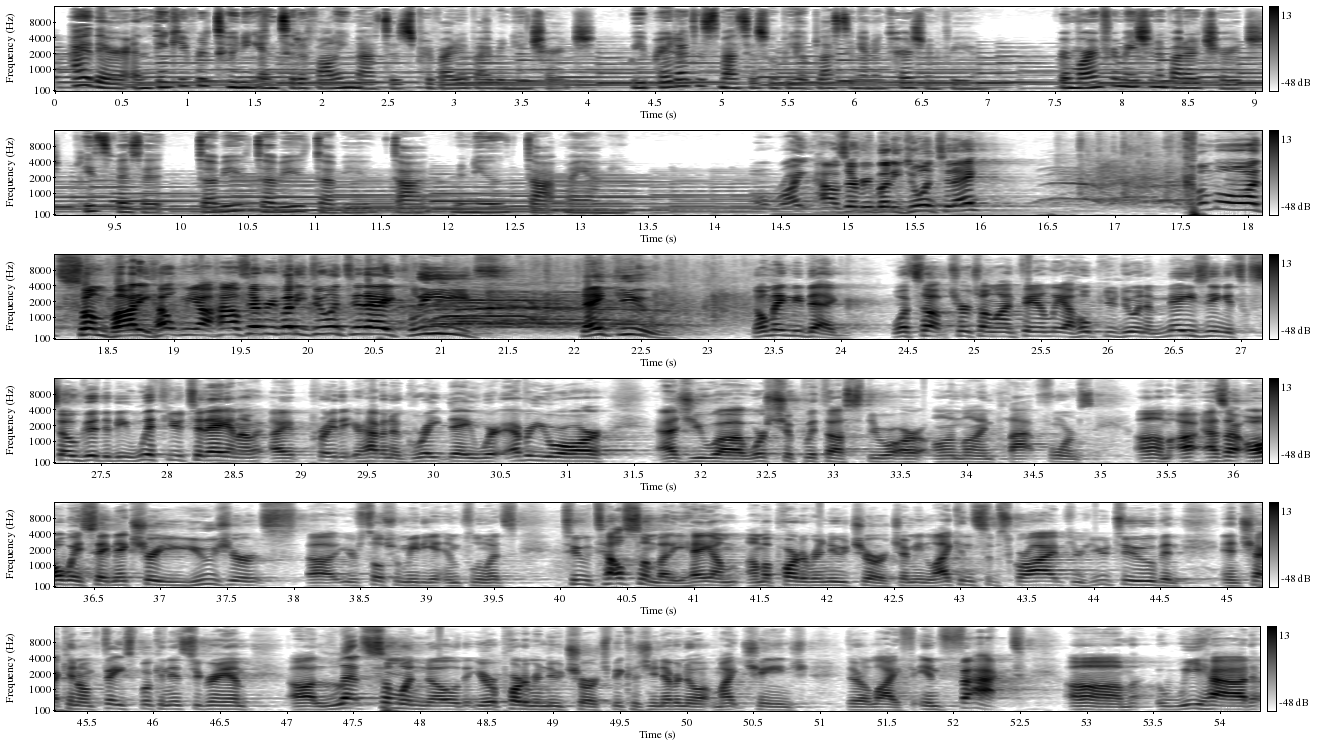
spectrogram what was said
Hi there, and thank you for tuning in to the following message provided by Renew Church. We pray that this message will be a blessing and encouragement for you. For more information about our church, please visit www.renew.miami. All right, how's everybody doing today? Come on, somebody, help me out. How's everybody doing today? Please. Thank you. Don't make me beg. What's up, Church Online family? I hope you're doing amazing. It's so good to be with you today, and I, I pray that you're having a great day wherever you are as you uh, worship with us through our online platforms. Um, I, as I always say, make sure you use your, uh, your social media influence to tell somebody, hey, I'm, I'm a part of Renew Church. I mean, like and subscribe through YouTube and, and check in on Facebook and Instagram. Uh, let someone know that you're a part of Renew Church because you never know, it might change their life. In fact, um, we had,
